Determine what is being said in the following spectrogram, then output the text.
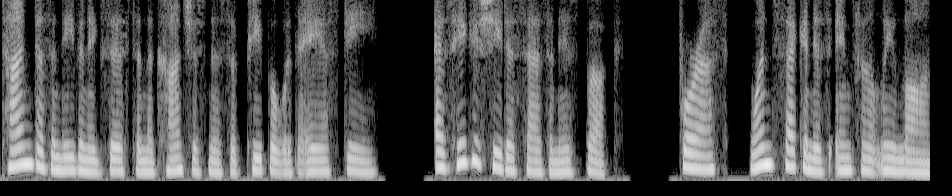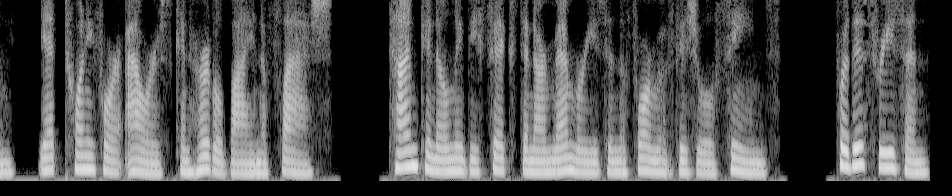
Time doesn't even exist in the consciousness of people with ASD. As Higashida says in his book, For us, one second is infinitely long, yet 24 hours can hurtle by in a flash. Time can only be fixed in our memories in the form of visual scenes. For this reason,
